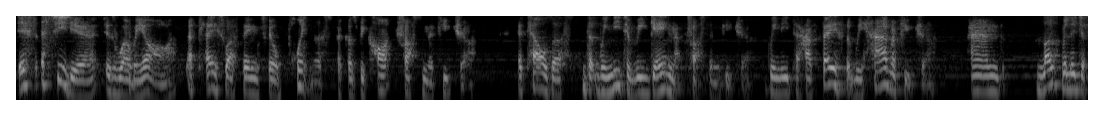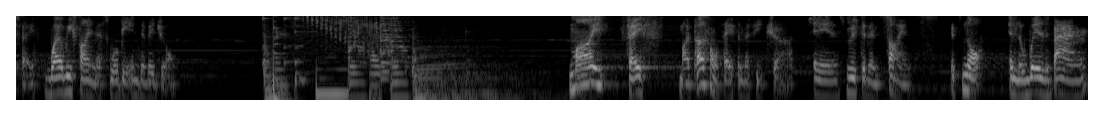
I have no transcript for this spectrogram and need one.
if acedia is where we are, a place where things feel pointless because we can't trust in the future, it tells us that we need to regain that trust in the future. We need to have faith that we have a future. And like religious faith, where we find this will be individual. My faith, my personal faith in the future, is rooted in science. It's not in the whiz bang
